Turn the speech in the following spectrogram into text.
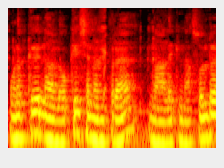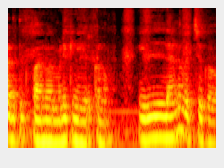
உனக்கு நான் லொக்கேஷன் அனுப்புகிறேன் நாளைக்கு நான் சொல்கிற இடத்துக்கு பதினோரு மணிக்கு நீ இருக்கணும். இல்லைன்னு வச்சுக்கோ.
